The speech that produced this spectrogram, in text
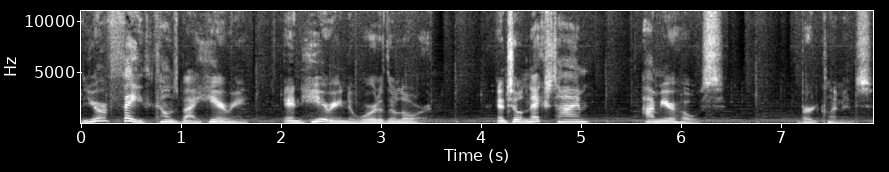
your faith comes by hearing, and hearing the word of the Lord. Until next time, I'm your host, Bert Clements.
